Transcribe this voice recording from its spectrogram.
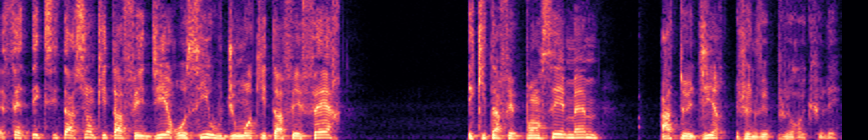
cette excitation qui t'a fait dire aussi, ou du moins qui t'a fait faire, et qui t'a fait penser même à te dire je ne vais plus reculer?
